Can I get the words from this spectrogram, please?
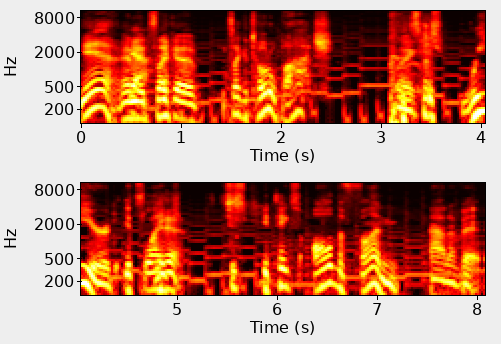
yeah, and Yeah. it's like a it's like a total botch. Like, It's just weird. It's like yeah, it's just it takes all the fun out of it.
